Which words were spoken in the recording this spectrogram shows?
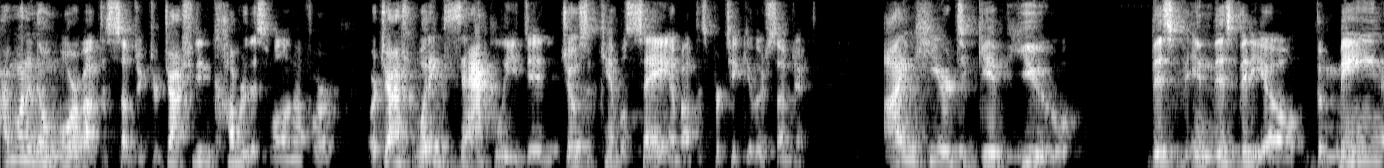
I want to know more about this subject, or Josh, you didn't cover this well enough, or, or Josh, what exactly did Joseph Campbell say about this particular subject? I'm here to give you this in this video the main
